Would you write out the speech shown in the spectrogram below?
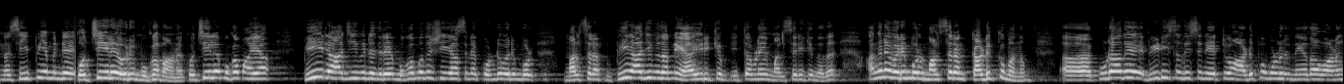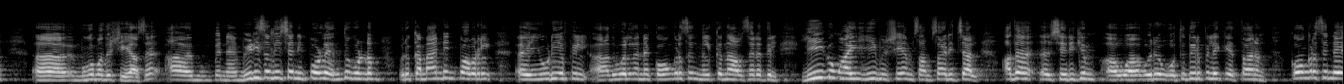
സി പി എമ്മിന്റെ കൊച്ചിയിലെ ഒരു മുഖമാണ്. കൊച്ചിയിലെ മുഖമായ പി രാജീവിനെതിരെ മുഹമ്മദ് ഷിയാസിനെ കൊണ്ടുവരുമ്പോൾ മത്സരം പി രാജീവ് തന്നെയായിരിക്കും ഇത്തവണയും മത്സരിക്കുന്നത്. അങ്ങനെ വരുമ്പോൾ മത്സരം കടുക്കുമെന്നും കൂടാതെ വി ഡി സതീശന് ഏറ്റവും അടുപ്പമുള്ളൊരു നേതാവാണ് മുഹമ്മദ് ഷിയാസ്. പിന്നെ വി ഡി സതീശൻ ഇപ്പോൾ എന്തുകൊണ്ടും ഒരു കമാൻഡിംഗ് പവറിൽ യു ഡി എഫിൽ അതുപോലെ തന്നെ കോൺഗ്രസിൽ നിൽക്കുന്ന അവസരത്തിൽ ലീഗുമായി ഈ വിഷയം സംസാരിച്ചാൽ അത് ശരിക്കും ഒരു ഒത്തുതീർപ്പിലേക്ക് എത്താനും കോൺഗ്രസിന്റെ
